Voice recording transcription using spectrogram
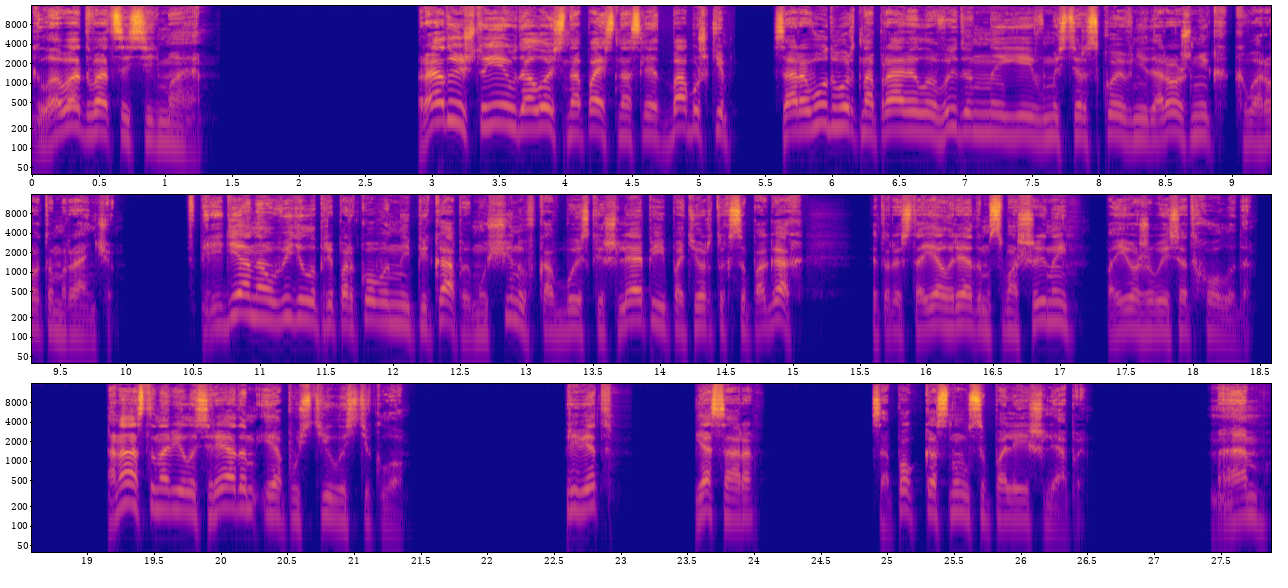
Глава 27. Радуясь, что ей удалось напасть на след бабушки, Сара Вудворд направила выданный ей в мастерской внедорожник к воротам ранчо. Впереди она увидела припаркованный пикап и мужчину в ковбойской шляпе и потертых сапогах, который стоял рядом с машиной, поеживаясь от холода. Она остановилась рядом и опустила стекло. «Привет, я Сара». Сапог коснулся полей шляпы. «Мэм?»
